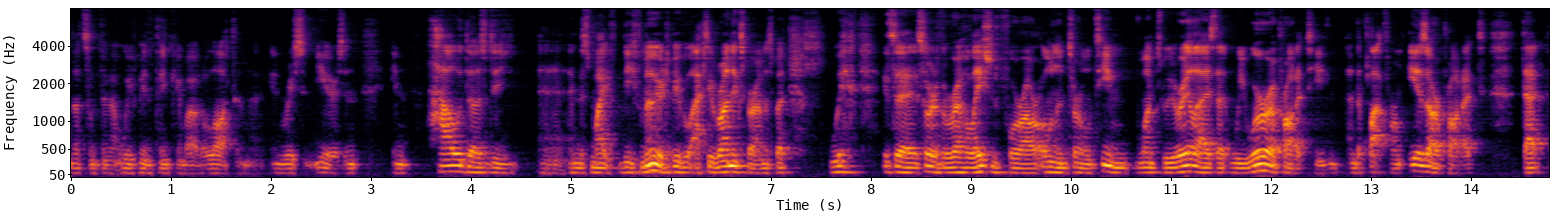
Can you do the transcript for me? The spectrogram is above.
that's something that we've been thinking about a lot in, in recent years. And in how does the and this might be familiar to people who actually run experiments, but we, it's a sort of a revelation for our own internal team once we realized that we were a product team and the platform is our product, that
